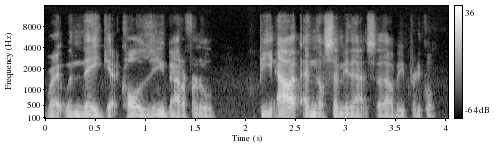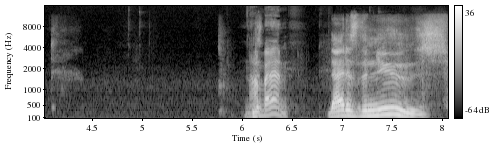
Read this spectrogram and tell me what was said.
right when they get Call of Duty. Battlefront will be out, and they'll send me that, so that'll be pretty cool. Not bad. That is the news.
